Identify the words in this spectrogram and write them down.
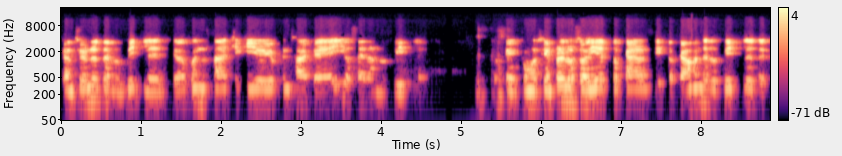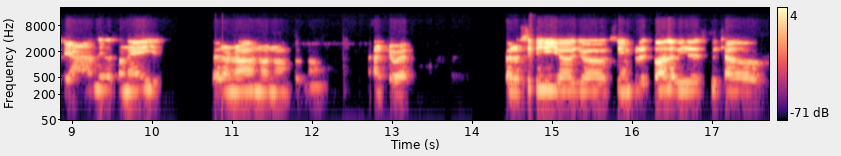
canciones de los Beatles. Yo cuando estaba chiquillo yo pensaba que ellos eran los Beatles. Porque como siempre los oía tocar y tocaban de los Beatles, decía, ah, mira, son ellos. Pero no, no, no, pues no, nada que ver. Pero sí, yo, yo siempre, toda la vida he escuchado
